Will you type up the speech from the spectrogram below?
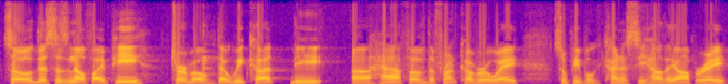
So this is an L5P turbo that we cut the uh, half of the front cover away so people can kind of see how they operate.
